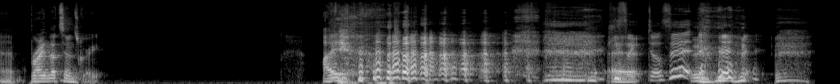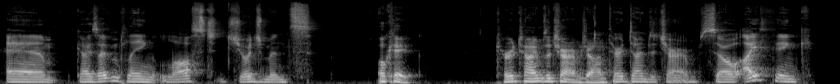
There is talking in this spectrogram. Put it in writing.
Uh, Brian, that sounds great. I He's like, does it? um guys, I've been playing Lost Judgments. Okay, third time's a charm, John. Third time's a charm. So I think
